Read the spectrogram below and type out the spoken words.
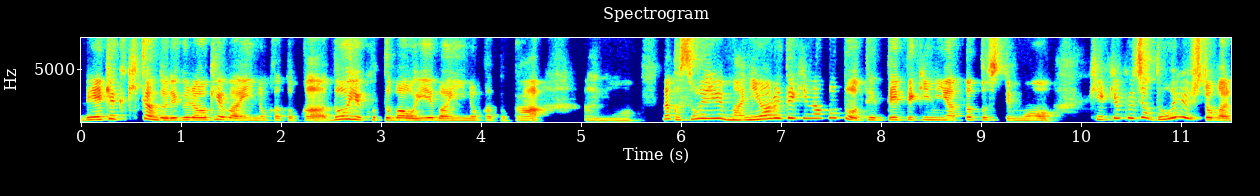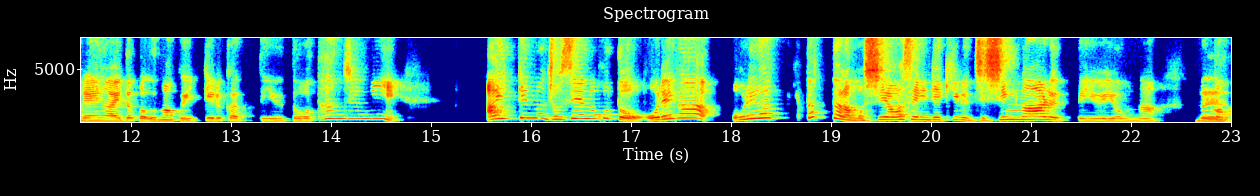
冷却期間どれぐらい置けばいいのかとかどういう言葉を言えばいいのかとかあのなんかそういうマニュアル的なことを徹底的にやったとしても結局じゃあどういう人が恋愛とかうまくいってるかっていうと単純に相手の女性のことを俺が俺だったらもう幸せにできる自信があるっていうようななんか本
